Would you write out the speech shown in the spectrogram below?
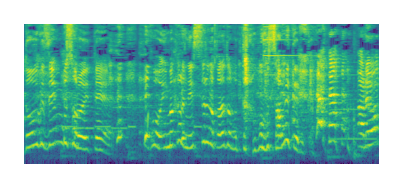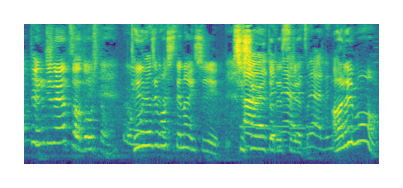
道具全部揃えてこう今から熱するのかなと思ったらもう冷めてるから。あれは展示のやつはどうしたの？展示もしてないし刺繍糸でするやつ。あれねあれねあれも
